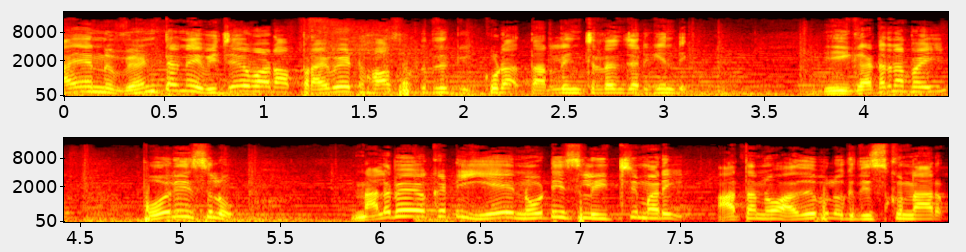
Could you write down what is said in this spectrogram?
ఆయన్ను వెంటనే విజయవాడ ప్రైవేట్ హాస్పిటల్కి కూడా తరలించడం జరిగింది. ఈ ఘటనపై పోలీసులు నలభై ఒకటి ఏ నోటీసులు ఇచ్చి మరి అతను అదుపులోకి తీసుకున్నారు.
